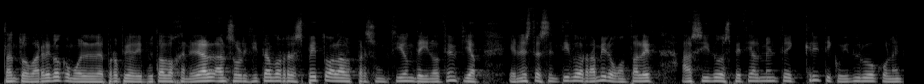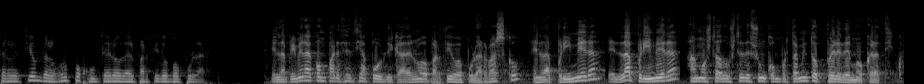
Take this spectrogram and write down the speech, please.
Tanto Barredo como el propio diputado general han solicitado respeto a la presunción de inocencia. En este sentido, Ramiro González ha sido especialmente crítico y duro con la intervención del grupo juntero del Partido Popular. En la primera comparecencia pública del nuevo Partido Popular Vasco, en la primera, en la primera, han mostrado ustedes un comportamiento predemocrático,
